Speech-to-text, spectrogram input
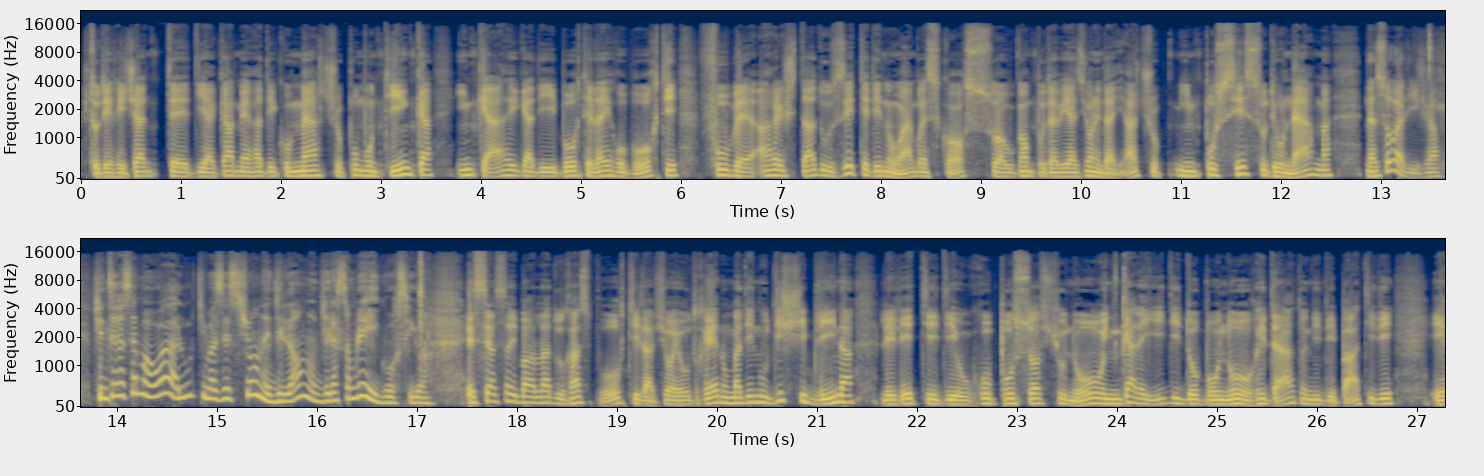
sto dirigente della Camera di Commercio Pumontinca in carica di borti e aeroporti, fu arrestato il 7 di novembre scorso al campo d'aviazione d'Ajaccio in possesso di un'arma nella sua valigia. Ci interessiamo ora all'ultima sessione dell'anno dell'Assemblea di Corsica. E se assai parlato di trasporti, l'avione è un treno, ma di una disciplina, le letti di un gruppo socio in Galeidi dopo un ritardo nei dibattiti e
